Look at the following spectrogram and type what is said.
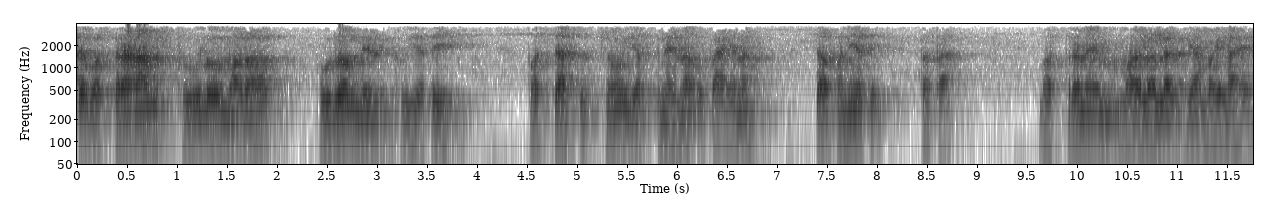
च वस्त्राणाम स्थूलो मल पूर्व निर्धूयते पश्चात सूक्ष्म यत्न उपायन च अपनीयते तथा। वस्त्र में मैल लग गया महिला है,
